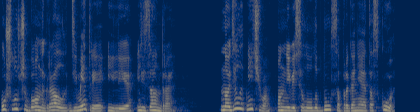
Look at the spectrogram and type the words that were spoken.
Уж лучше бы он играл Диметрия или Лизандра. Но делать нечего, он невесело улыбнулся, прогоняя тоску,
